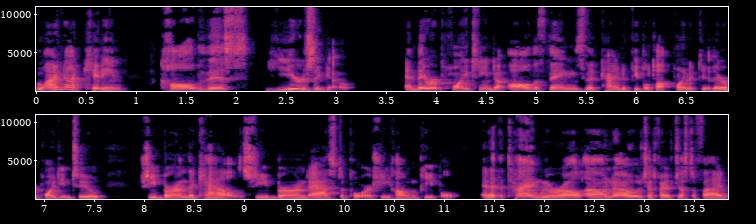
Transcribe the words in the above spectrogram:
who I'm not kidding, called this years ago. And they were pointing to all the things that kind of people pointed to. They were pointing to she burned the cows, she burned Astapor, she hung people. And at the time, we were all, oh no, it was justified, justified.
